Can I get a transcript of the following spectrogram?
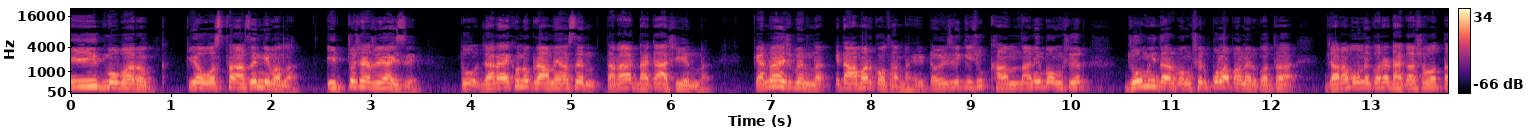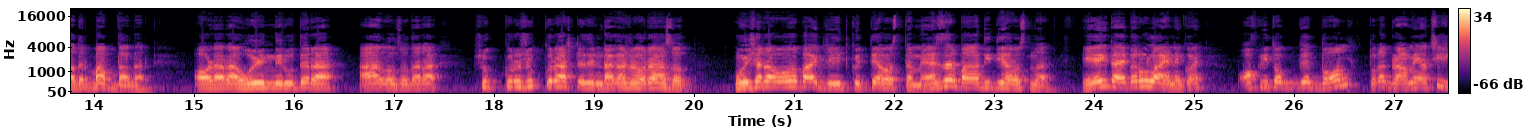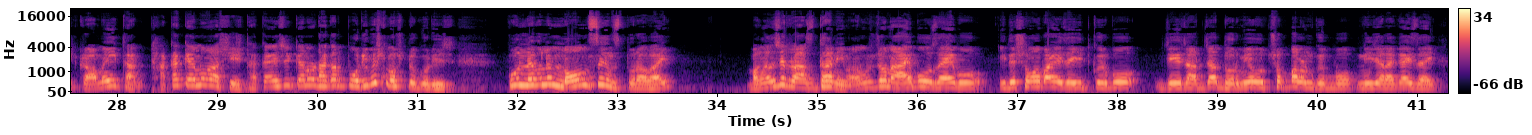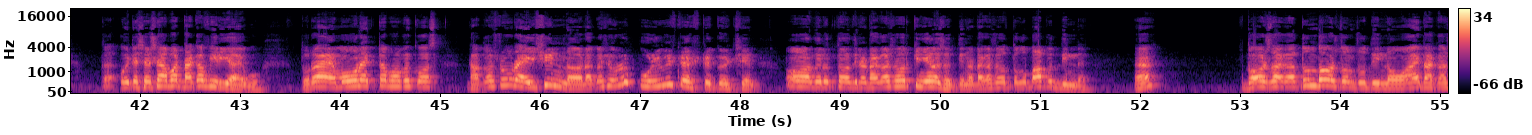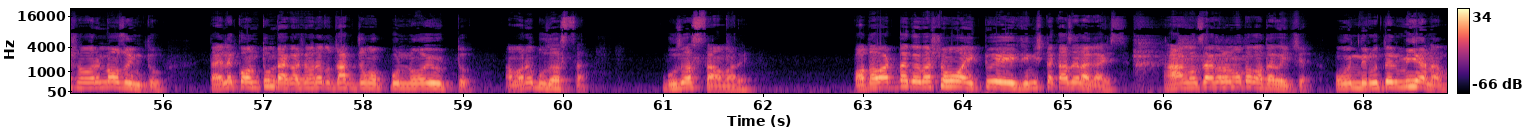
ঈদ মোবারক। কি অবস্থা আছেন নিবালা ঈদ তো শেষ হয়ে আইছে। তো যারা এখনও গ্রামে আছেন, তারা ঢাকা আসিয়েন না। কেন আসবেন না? এটা আমার কথা না। এটা হয়েছে কিছু খানদানি বংশের, জমিদার বংশের পোলাপানের কথা। যারা মনে করে ঢাকা শহর তাদের বাপ দাদার অর্ডারা হইন নিরুতেরা আগলছ তারা শুক্র শুক্র আসতে দিন ঢাকা শহরে আসত। হইসারা ও পাই যে ঈদ করতে অবস্থা। ম্যাচের বাগা দিতে অবস্থা এই টাইপের ও লাইনে কয় অকৃতজ্ঞের দল, তোরা গ্রামে আছিস, গ্রামেই থাক। ঢাকা কেন আসিস? ঢাকা এসে কেন ঢাকার পরিবেশ নষ্ট করিস? কোন লেভেলের ননসেন্স তোরা ভাই? বাংলাদেশের রাজধানী, মানুষজন আইবো যাইবো, ঈদের সময় বাড়ি যাই, ঈদ করব, যে যার যার ধর্মীয় উৎসব পালন করব, নিজ এলাকায় যাই, ওইটা শেষে আবার ঢাকা ফিরিয়ে আইবো। তোরা এমন একটা ভাবে কস, ঢাকা শহর আইসেন না, ঢাকা শহরের পরিবেশ নষ্ট করছেন। আমাদের তো ঢাকা শহর কিনে না সত্যি না, ঢাকা শহর তোকে বাপের দিন না। হ্যাঁ? দশ জায়গাতুন দশজন যদি নয়, ঢাকা শহরে ন তো। তাইলে কন্তুন ঢাকা শহরে তো জাকজমকপূর্ণ হয়ে উঠতো। আমারও বুঝাচ্ছা বুঝাচ্ছা আমারে। কথাবার্তা কইবার সময় একটু এই জিনিসটা কাজে লাগাইস হাগল ছাগলের মতো কথা কইছে। নিরুতের মিয়া নাম।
